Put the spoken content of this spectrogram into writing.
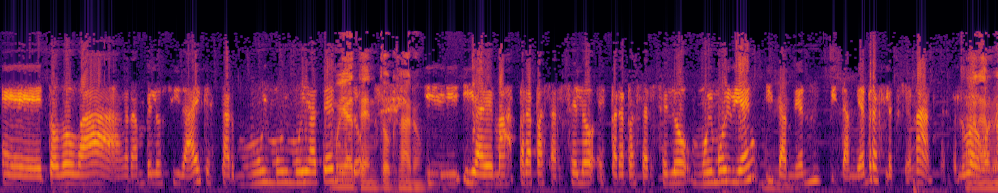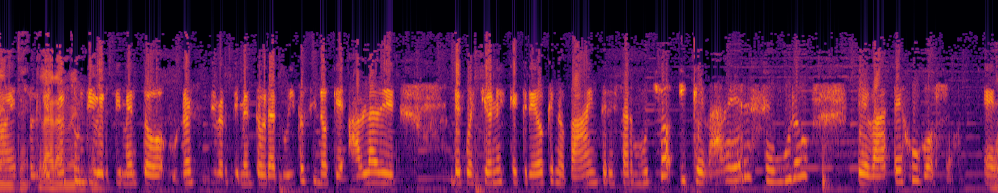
eh, todo va a gran velocidad, hay que estar muy, muy, muy atento. Muy atento, claro. Y, y además para pasárselo, es para pasárselo muy, muy bien y bien. también y también reflexionar. Desde luego, no es, Claramente, no es un divertimento, no es un divertimento gratuito, sino que habla de, de cuestiones que creo que nos van a interesar mucho y que va a haber seguro debate jugoso en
